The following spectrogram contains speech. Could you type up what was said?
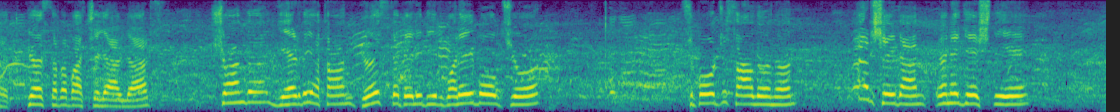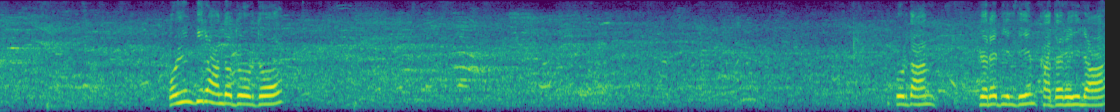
Evet, Göztepe Bahçeli Evler. Şu anda yerde yatan Göztepe'li bir voleybolcu sporcu sağlığının her şeyden öne geçtiği oyun bir anda durdu. Buradan görebildiğim kadarıyla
